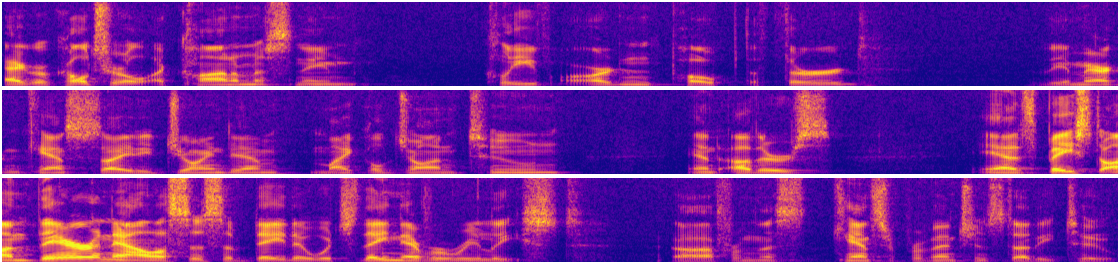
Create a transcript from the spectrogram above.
agricultural economist named Cleve Arden Pope III. The American Cancer Society joined him, Michael John Thun, and others. And it's based on their analysis of data which they never released uh, from this cancer prevention study, too.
